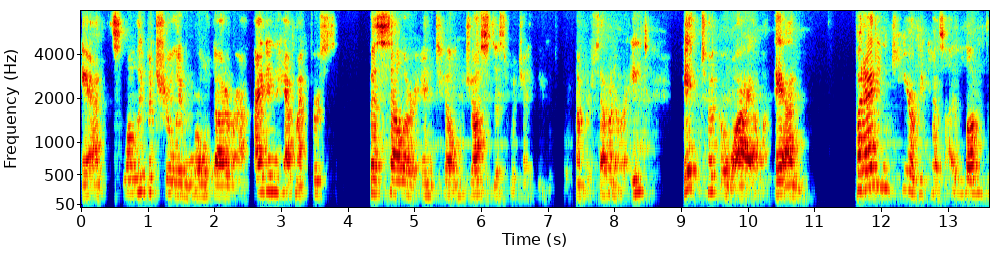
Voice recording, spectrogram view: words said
and slowly but surely, world got around. I didn't have my first bestseller until Justice, which I think was number seven or eight. It took a while, and but I didn't care because I loved.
